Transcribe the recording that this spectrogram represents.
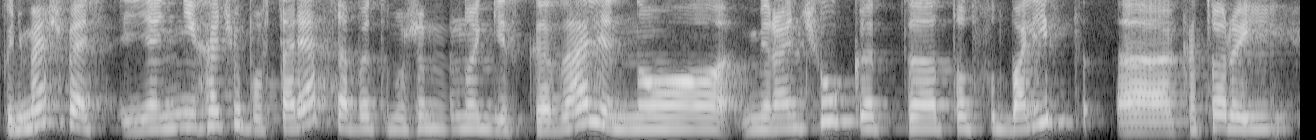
Понимаешь, Вась, я не хочу повторяться, об этом уже многие сказали, но Миранчук — это тот футболист, э, который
